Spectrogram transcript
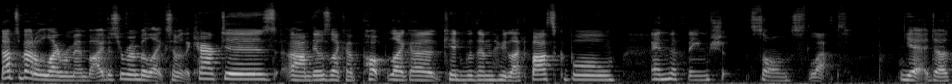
that's about all I remember. I just remember, like, some of the characters. Um, there was, like, a pop, like, a kid with them who liked basketball. and the theme sh- song slaps. Yeah, it does.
